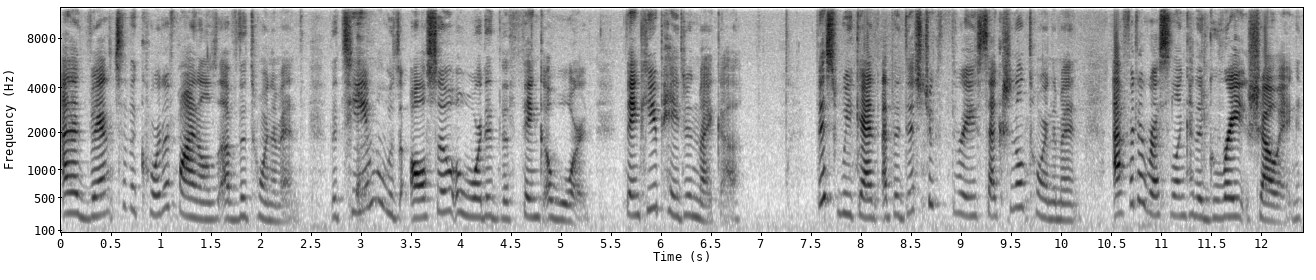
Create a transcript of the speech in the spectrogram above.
and advanced to the quarterfinals of the tournament. The team was also awarded the Think Award. Thank you, Paige and Micah. This weekend at the District 3 sectional tournament, Ephrata Wrestling had a great showing.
